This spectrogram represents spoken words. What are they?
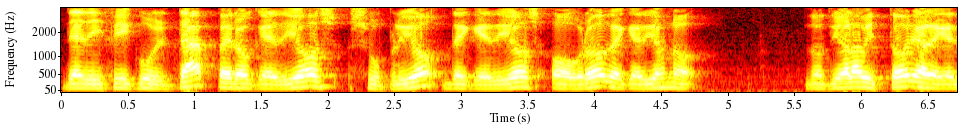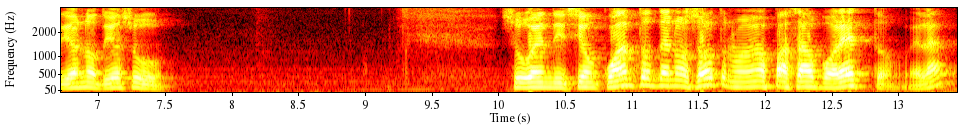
de dificultad, pero que Dios suplió, de que Dios obró, de que Dios nos, nos dio la victoria, de que Dios nos dio su, su bendición. ¿Cuántos de nosotros no hemos pasado por esto? ¿Verdad?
